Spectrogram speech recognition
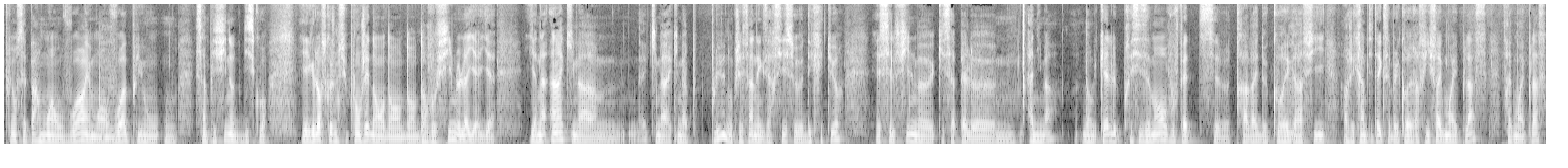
plus on sépare, moins on voit, et moins on mm. voit, plus on, simplifie notre discours. Et lorsque je me suis plongé dans, dans, dans, vos films, là, il y, y, y en a un qui m'a qui m'a donc j'ai fait un exercice euh, d'écriture et c'est le film euh, qui s'appelle euh, Anima, dans lequel précisément vous faites ce travail de chorégraphie. Alors j'ai écrit un petit texte qui s'appelle Chorégraphie fragment et place, fragment et place,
